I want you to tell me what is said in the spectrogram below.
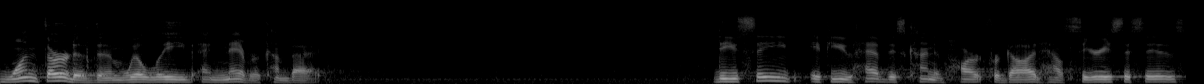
One third of them will leave and never come back. Do you see, if you have this kind of heart for God, how serious this is?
